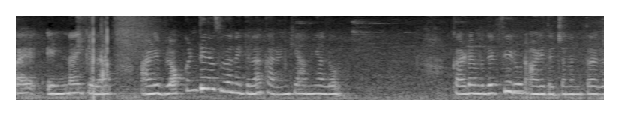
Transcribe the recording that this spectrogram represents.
काय एंड नाही केला आणि ब्लॉग कंटिन्यूसुद्धा नाही केला कारण की आम्ही आलो गार्डनमध्ये फिरून आणि त्याच्यानंतर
